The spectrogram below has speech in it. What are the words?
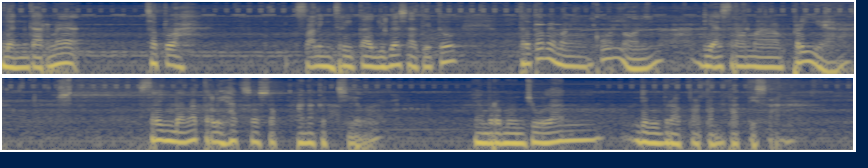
dan karena setelah saling cerita juga saat itu ternyata memang konon di asrama pria sering banget terlihat sosok anak kecil yang bermunculan di beberapa tempat di sana.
